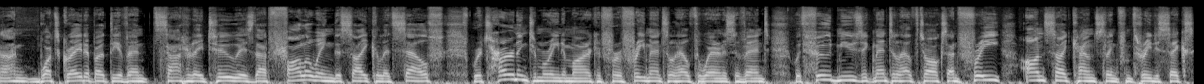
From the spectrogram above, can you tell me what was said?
And what's great about the event Saturday too is that following the cycle itself, returning to Marina Market for a free mental health awareness event with food, music, mental health talks, and free on-site counselling from three to six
